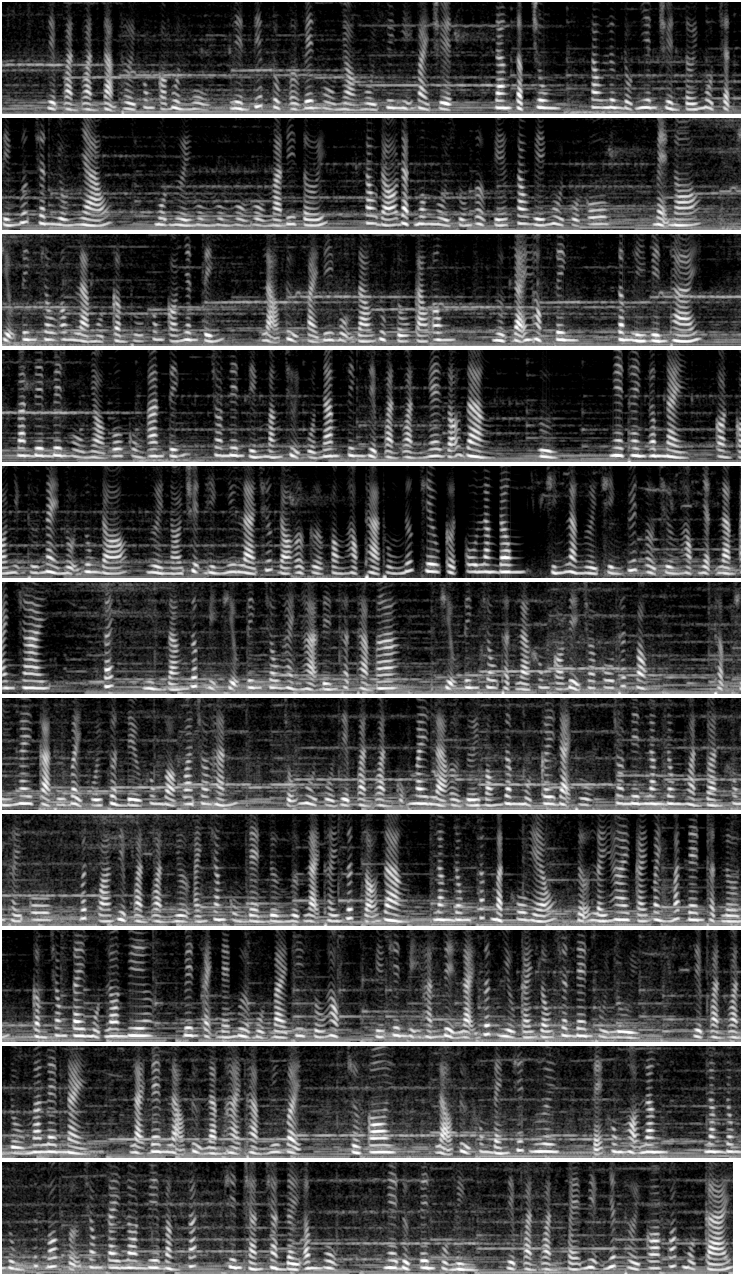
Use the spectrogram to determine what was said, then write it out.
Diệp Oản Oản tạm thời không có buồn ngủ, liền tiếp tục ở bên hồ nhỏ ngồi suy nghĩ vài chuyện. Đang tập trung, sau lưng đột nhiên truyền tới một trận tiếng bước chân nhốn nháo. Một người hùng hùng hổ hổ mà đi tới, sau đó đặt mông ngồi xuống ở phía sau ghế ngồi của cô. Mẹ nó, Triệu Tinh Châu ông là một cầm thú không có nhân tính. Lão tử phải đi bộ giáo dục tố cáo ông. Ngược đãi học sinh, tâm lý biến thái. Ban đêm bên hồ nhỏ vô cùng an tĩnh, cho nên tiếng mắng chửi của nam sinh Diệp Oản Oản nghe rõ ràng. Ừ, nghe thanh âm này, còn có những thứ này nội dung đó, người nói chuyện hình như là trước đó ở cửa phòng học thả thùng nước trêu cợt cô Lăng Đông, chính là người Trình Tuyết ở trường học nhận làm anh trai. Sách, nhìn dáng dấp bị Triệu Tinh Châu hành hạ đến thật thảm a. Triệu Tinh Châu thật là không có để cho cô thất vọng. Thậm chí ngay cả thứ bảy cuối tuần đều không bỏ qua cho hắn chỗ ngồi của Diệp Oản Oản cũng may là ở dưới bóng râm một cây đại thụ, cho nên Lăng Đông hoàn toàn không thấy cô. Bất quá Diệp Oản Oản nhờ ánh trăng cùng đèn đường ngược lại thấy rất rõ ràng. Lăng Đông sắc mặt khô héo, đỡ lấy hai cái vành mắt đen thật lớn, cầm trong tay một lon bia, bên cạnh ném bừa bộn bài thi số học, phía trên bị hắn để lại rất nhiều cái dấu chân đen thùi lùi. Diệp Oản Oản đồ ma lem này, lại đem lão tử làm hại thảm như vậy. Chờ coi lão tử không đánh chết ngươi, sẽ không họ lăng. Lăng đông dùng sức bóp vỡ trong tay lon bia bằng sắt, trên trán tràn đầy âm vụ. Nghe được tên của mình, Diệp Oản Oản khóe miệng nhất thời co quắp một cái.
